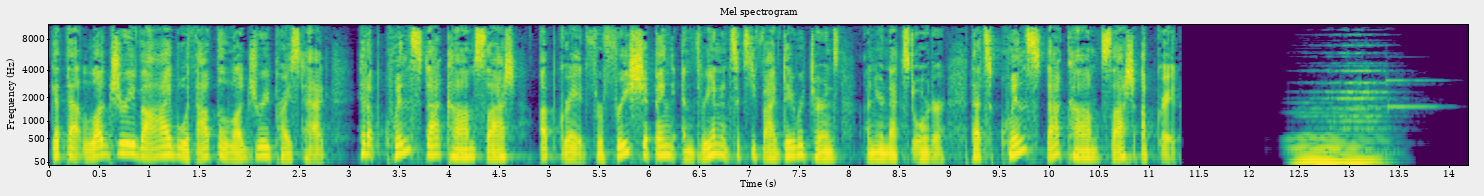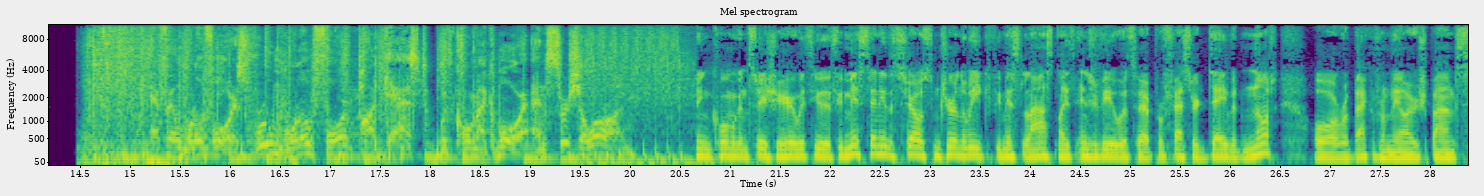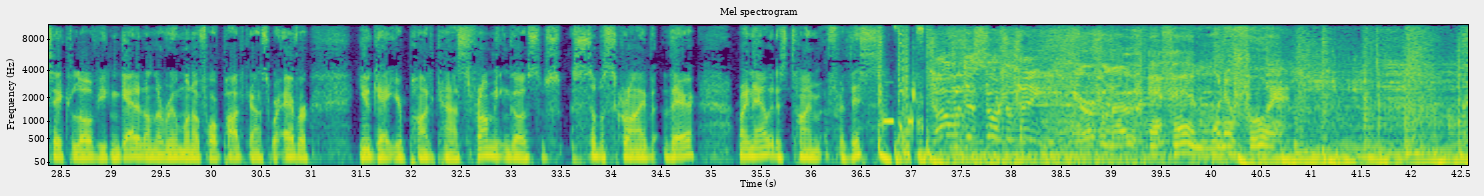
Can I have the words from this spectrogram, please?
Get that luxury vibe without the luxury price tag. Hit up quince.com slash upgrade for free shipping and 365 day returns on your next order. That's quince.com slash upgrade. FM 104's Room 104 podcast with Cormac Moore and Saoirse Long. Evening, Cormac and Saoirse here with you. If you missed any of the shows from during the week, if you missed last night's interview with uh, Professor David Nutt or Rebecca from the Irish band Sick Love, you can get it on the Room 104 podcast wherever you get your podcasts from. You can go sub- subscribe there. Right now, it is time for this. Down with this sort of thing. Careful now. FM 104.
